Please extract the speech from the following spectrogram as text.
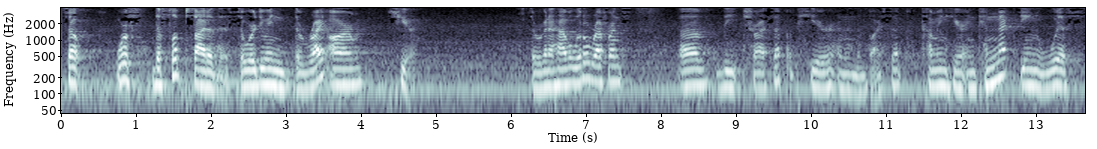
So we're the flip side of this. So we're doing the right arm here. So we're gonna have a little reference of the tricep up here and then the bicep coming here and connecting with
